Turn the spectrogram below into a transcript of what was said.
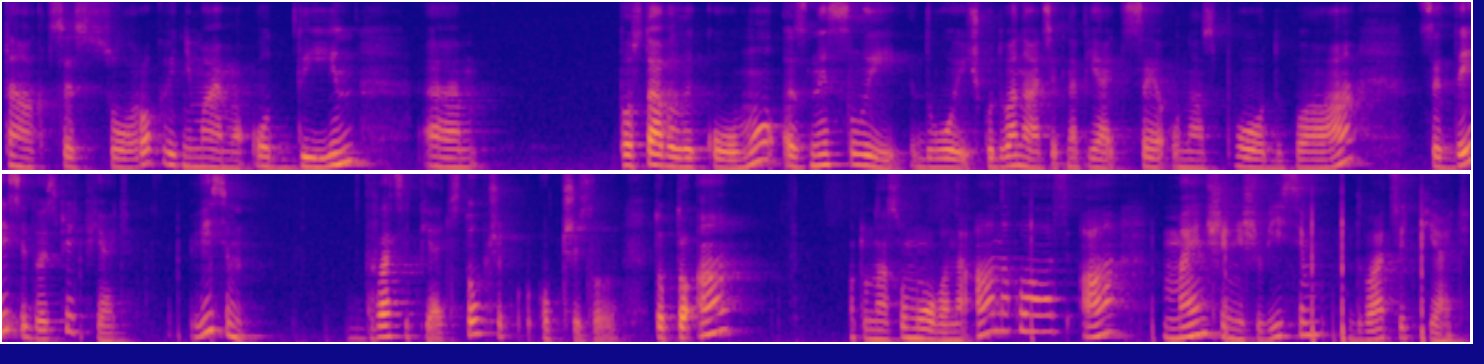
Так, це 40. Віднімаємо 1. Ем, Поставили кому, знесли двоєчку 12 на 5, це у нас по 2, це 10, 25, 5. 8, 25. Стовпчик обчислили. Тобто А, от у нас умова на А наклалась, А менше, ніж 8, 25.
